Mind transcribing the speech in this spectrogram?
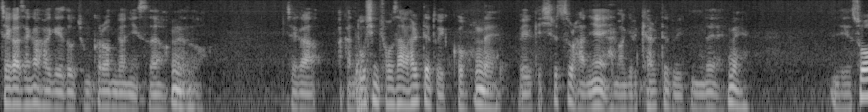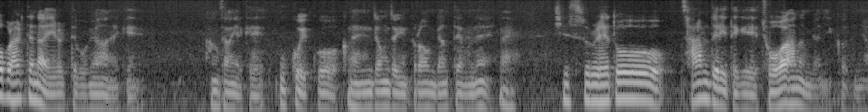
제가 생각하기에도 좀 그런 면이 있어요. 음. 그래서 제가 약간 노심초사 할 때도 있고 네, 왜 이렇게 실수를 하니? 막 이렇게 할 때도 있는데 네, 이제 수업을 할 때나 이럴 때 보면 이렇게 항상 이렇게 웃고 있고 긍정적인 그런 면 때문에 네, 실수를 해도 사람들이 되게 좋아하는 면이 있거든요.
